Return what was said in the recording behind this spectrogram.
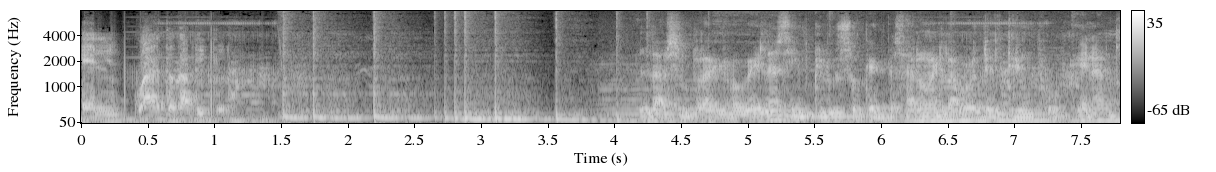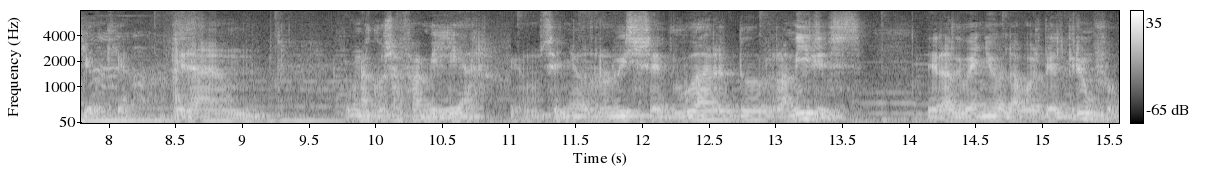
el cuarto capítulo. Las radionovelas, incluso que empezaron en La Voz del Triunfo en Antioquia, eran una cosa familiar. Un señor Luis Eduardo Ramírez era dueño de La Voz del Triunfo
